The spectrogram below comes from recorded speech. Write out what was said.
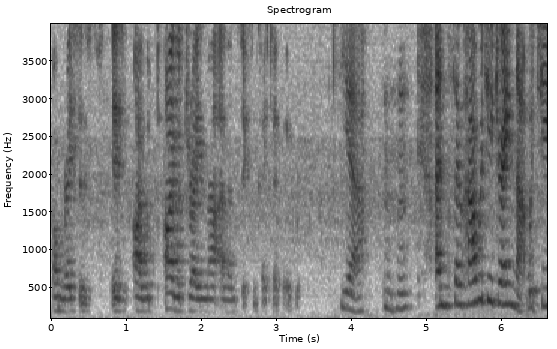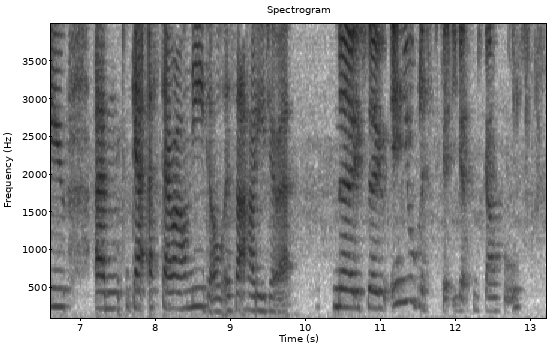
on races. Is I would I would drain that and then stick some K-tape over it. Yeah. Mm-hmm. And so, how would you drain that? Would you um, get a sterile needle? Is that how you do it? No. So, in your blister kit, you get some scalpels.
